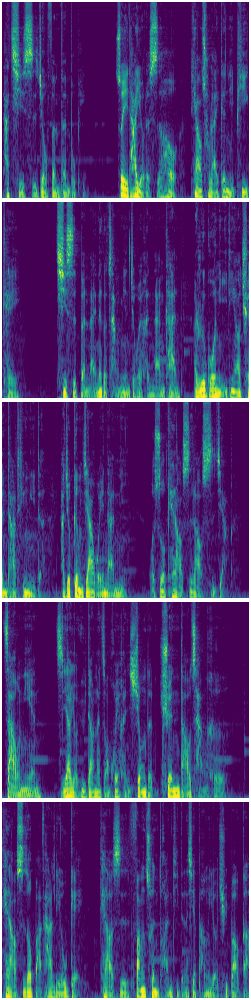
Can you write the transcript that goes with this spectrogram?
他其实就愤愤不平，所以他有的时候跳出来跟你 PK，其实本来那个场面就会很难堪。啊！如果你一定要劝他听你的，他就更加为难你。我说 K 老师，老实讲，早年只要有遇到那种会很凶的宣导场合，K 老师都把他留给 K 老师方寸团体的那些朋友去报告。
